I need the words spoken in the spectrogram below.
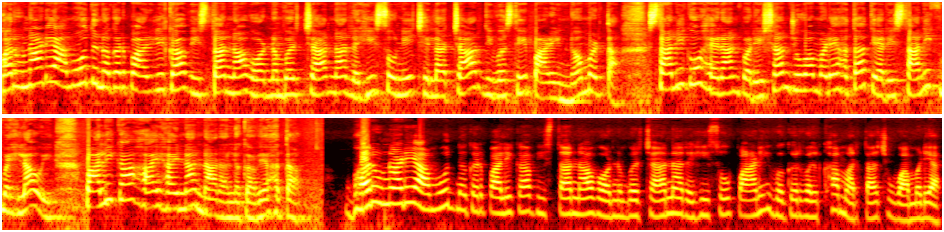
ભર ઉનાળે આમોદ નગરપાલિકા વિસ્તારના વોર્ડ નંબર ચારના રહીશોને છેલ્લા ચાર દિવસથી પાણી ન મળતા સ્થાનિકો હેરાન પરેશાન જોવા મળ્યા હતા ત્યારે સ્થાનિક મહિલાઓએ પાલિકા હાય હાયના નારા લગાવ્યા હતા. ભર ઉનાળે આમોદ નગરપાલિકા વિસ્તારના વોર્ડ નંબર ચારના રહીશો પાણી વગર વલખા મારતા જોવા મળ્યા.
